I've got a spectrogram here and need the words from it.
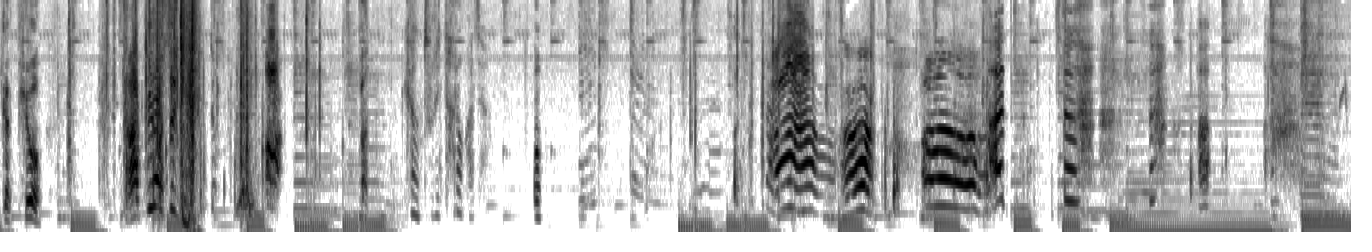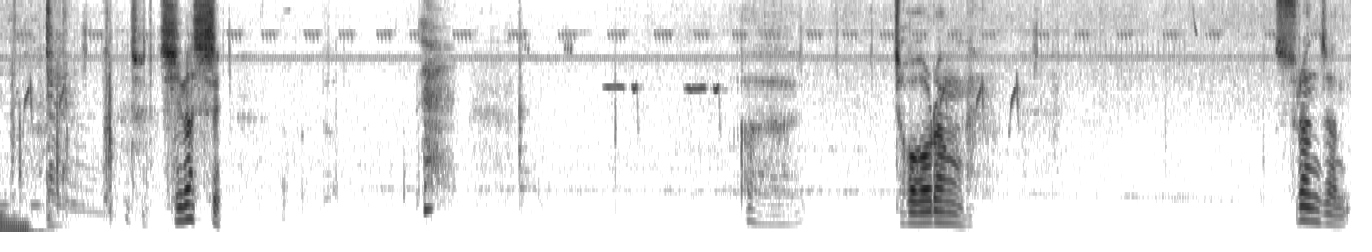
급가표 다 필요 없어. 그냥 둘이 타러 가자. 저, 진아 씨. 아, 저랑 술 한 잔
